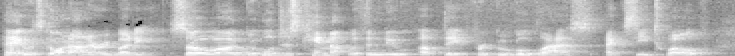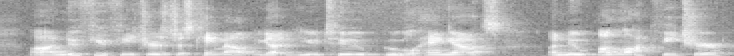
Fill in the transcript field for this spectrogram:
Hey, what's going on everybody? So uh, Google just came out with a new update for Google Glass XE12. Uh, new few features just came out. We got YouTube, Google Hangouts, a new unlock feature,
